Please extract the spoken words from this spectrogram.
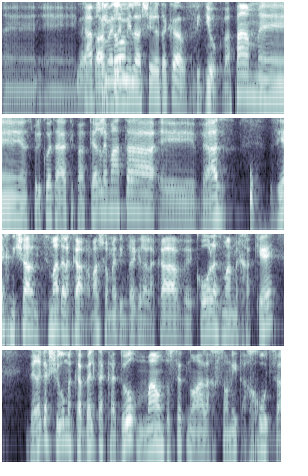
אה, אה, קו והפעם אין שאיתו. למי להשאיר את הקו. בדיוק, והפעם אספיליקווטה היה טיפה יותר למטה, ואז זייח נשאר, נצמד על הקו, ממש עומד עם רגל על הקו, וכל הזמן מחכה. ברגע שהוא מקבל את הכדור, מאונט עושה תנועה אלכסונית החוצה,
